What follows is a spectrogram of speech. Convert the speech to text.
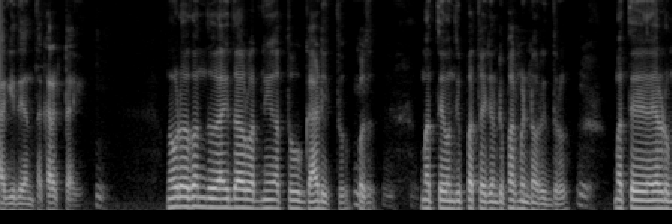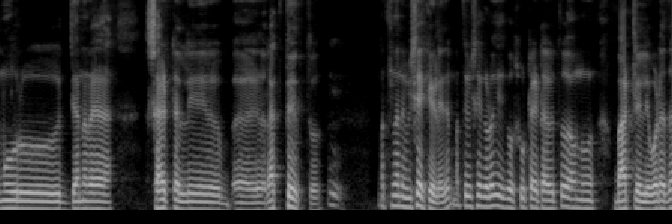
ಆಗಿದೆ ಅಂತ ಕರೆಕ್ಟಾಗಿ ನೋಡುವಾಗ ಒಂದು ಐದಾರು ಹದಿನೈದು ಹತ್ತು ಗಾಡಿ ಇತ್ತು. ಮತ್ತು ಒಂದು ಇಪ್ಪತ್ತೈದು ಜನ ಡಿಪಾರ್ಟ್ಮೆಂಟ್ನವರು ಇದ್ದರು ಮತ್ತು ಎರಡು ಮೂರು ಜನರ ಶರ್ಟಲ್ಲಿ ರಕ್ತ ಇತ್ತು. ಮತ್ತು ನಾನು ವಿಷಯ ಕೇಳಿದೆ. ಮತ್ತು ವಿಷಯಗಳು ಈಗ ಸೂಟೈಟ್ ಆಯಿತು. ಅವನು ಬಾಟ್ಲಿಯಲ್ಲಿ ಒಡೆದ.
